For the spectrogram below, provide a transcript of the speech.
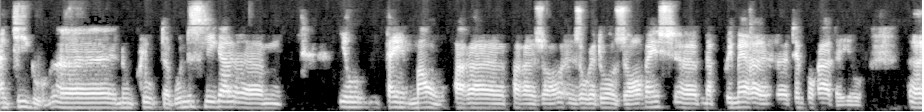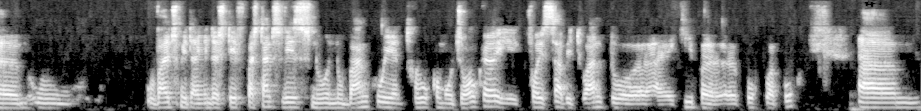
antigo uh, num clube da Bundesliga. Um, ele tem mão para, para jogadores jovens. Uh, na primeira temporada, ele Uh, o, o Waldschmidt ainda esteve bastantes vezes no, no banco e entrou como joker e foi se habituando à equipa pouco a pouco. Um,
